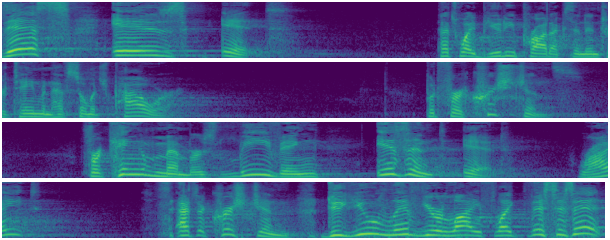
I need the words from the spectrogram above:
this is it. That's why beauty products and entertainment have so much power. But for Christians, for kingdom members, leaving isn't it, right? As a Christian, do you live your life like this is it?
